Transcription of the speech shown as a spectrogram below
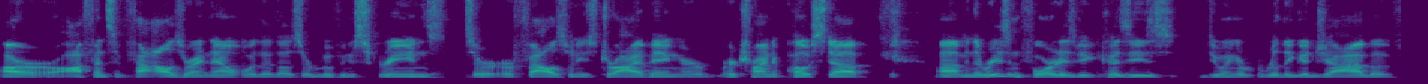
are offensive fouls right now, whether those are moving screens or, or fouls when he's driving or, or trying to post up. Um, and the reason for it is because he's doing a really good job of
